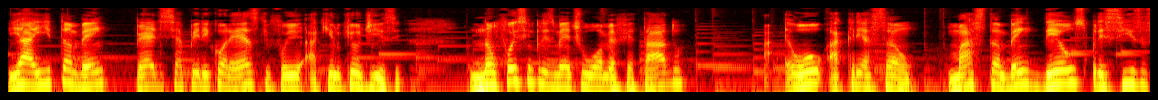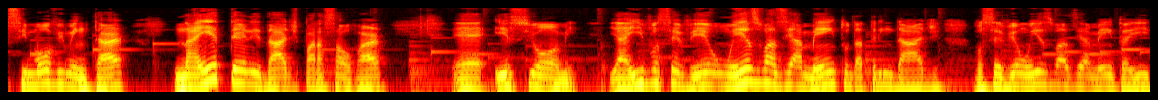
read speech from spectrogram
E aí também perde-se a pericorese, que foi aquilo que eu disse. Não foi simplesmente o homem afetado ou a criação, mas também Deus precisa se movimentar na eternidade para salvar é, esse homem. E aí você vê um esvaziamento da Trindade, você vê um esvaziamento aí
